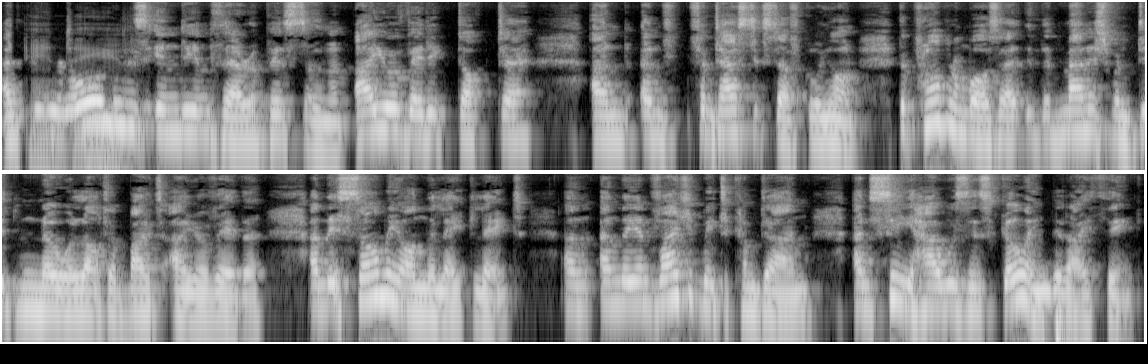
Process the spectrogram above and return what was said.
And with all these Indian therapists and an Ayurvedic doctor and, and fantastic stuff going on. The problem was that the management didn't know a lot about Ayurveda. And they saw me on the late late and, and they invited me to come down and see how was this going, did I think.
